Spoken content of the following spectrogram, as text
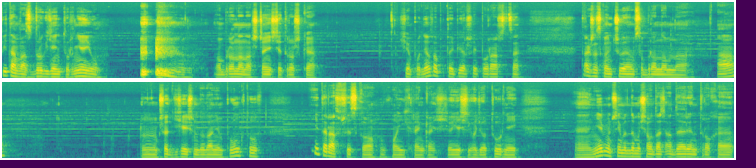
Witam Was drugi dzień turnieju. Obrona na szczęście troszkę się podniosła po tej pierwszej porażce. Także skończyłem z obroną na A mm, przed dzisiejszym dodaniem punktów. I teraz wszystko w moich rękach, jeśli- chodzi o turniej. E, Nie wiem, czy nie będę musiał dać Aderyn trochę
